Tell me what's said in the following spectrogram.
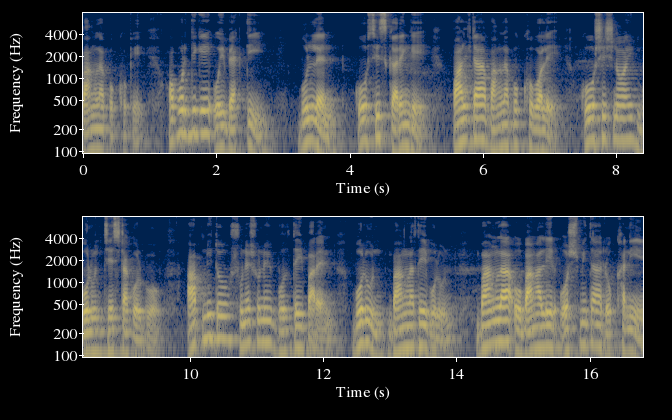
বাংলা পক্ষকে। অপরদিকে ওই ব্যক্তি বললেন, কোশিস কারেঙ্গে। পাল্টা বাংলা পক্ষ বলে, কোশিস নয়, বলুন চেষ্টা করব। আপনি তো শুনে শুনে বলতেই পারেন, বলুন, বাংলাতেই বলুন। বাংলা ও বাঙালির অস্মিতা রক্ষা নিয়ে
